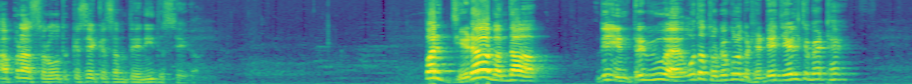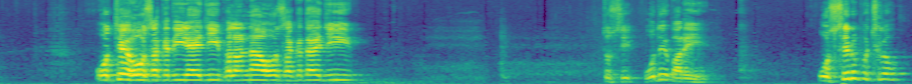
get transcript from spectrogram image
ਆਪਣਾ ਸਰੋਤ ਕਿਸੇ ਕਿਸਮ ਤੇ ਨਹੀਂ ਦੱਸੇਗਾ। ਪਰ ਜਿਹੜਾ ਬੰਦਾ ਦੀ ਇੰਟਰਵਿਊ ਹੈ, ਉਹ ਤਾਂ ਤੁਹਾਡੇ ਕੋਲ ਬਠਿੰਡੇ ਜੇਲ੍ਹ 'ਚ ਬੈਠਾ ਹੈ। ਉੱਥੇ ਹੋ ਸਕਦੀ ਹੈ ਜੀ, ਫਲਾਨਾ ਹੋ ਸਕਦਾ ਹੈ ਜੀ। ਤੁਸੀਂ ਉਹਦੇ ਬਾਰੇ ਉਸੇ ਨੂੰ ਪੁੱਛ ਲਓ।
